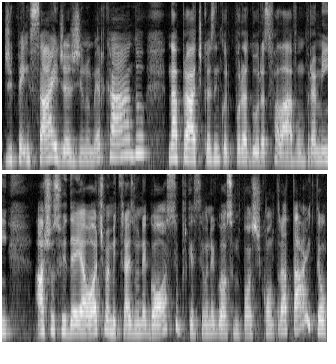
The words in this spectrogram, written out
de pensar e de agir no mercado. Na prática, as incorporadoras falavam para mim: acho sua ideia ótima, me traz um negócio, porque sem um negócio eu não posso te contratar. Então,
